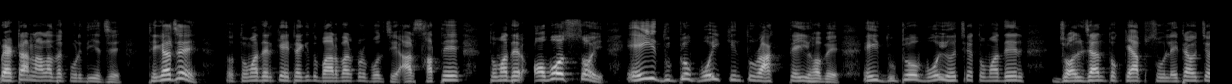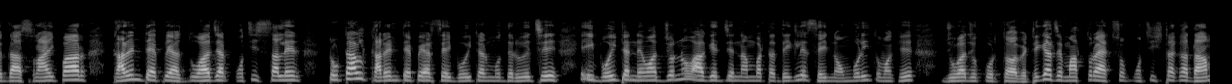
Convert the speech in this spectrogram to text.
প্যাটার্ন আলাদা করে দিয়েছে। ঠিক আছে? তো তোমাদেরকে এটা কিন্তু বারবার করে বলছি। আর সাথে তোমাদের অবশ্যই এই দুটো বই কিন্তু রাখতেই হবে। এই দুটো বই হচ্ছে তোমাদের জলজান্ত ক্যাপসুল। এটা হচ্ছে দ্য স্নাইপার কারেন্ট অ্যাফেয়ার্স ২০২৫ সালের টোটাল কারেন্ট অ্যাফেয়ার্স এই বইটার মধ্যে রয়েছে। এই বইটা নেওয়ার জন্য আগের যে নাম্বারটা দেখলে সেই নম্বরেই তোমাকে যোগাযোগ করতে হবে। ঠিক আছে? মাত্র ৳১২৫ দাম।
